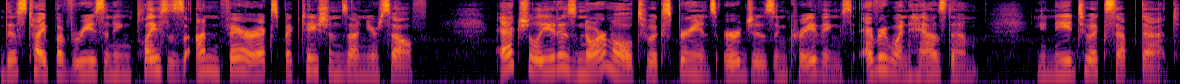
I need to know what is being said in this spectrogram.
This type of reasoning places unfair expectations on yourself. Actually, it is normal to experience urges and cravings. Everyone has them. You need to accept that.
